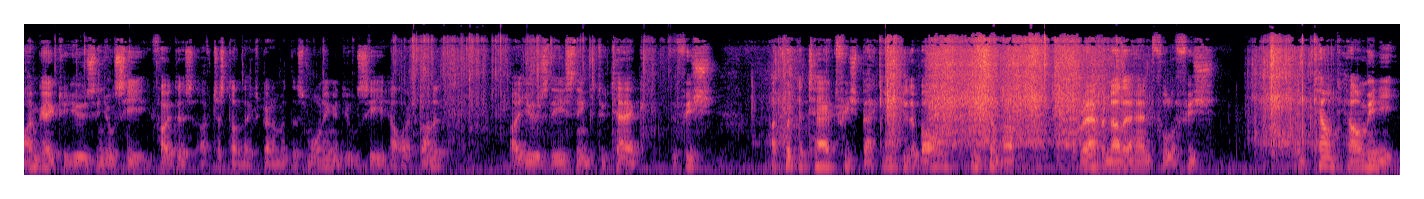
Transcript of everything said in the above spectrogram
I'm going to use, and you'll see photos, I've just done the experiment this morning and you'll see how I've done it. I use these things to tag the fish. I put the tagged fish back into the bowl, mix them up, grab another handful of fish and count how many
